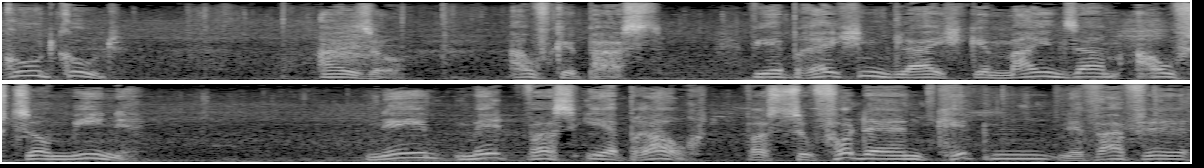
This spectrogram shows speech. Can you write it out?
Gut, gut. Also, aufgepasst. Wir brechen gleich gemeinsam auf zur Mine. Nehmt mit, was ihr braucht. Was zu futtern, Kippen, eine Waffe.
